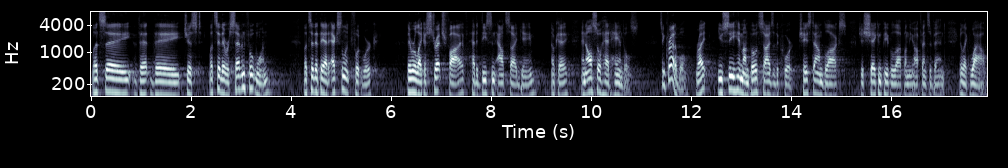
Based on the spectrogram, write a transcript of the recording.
Let's say that they just, let's say they were seven foot one. Let's say that they had excellent footwork. They were like a stretch five, had a decent outside game, okay, and also had handles. It's incredible, right? You see him on both sides of the court, chase down blocks, just shaking people up on the offensive end. You're like, wow,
